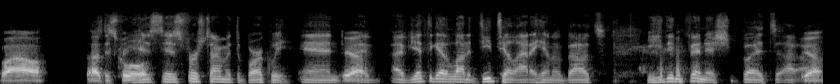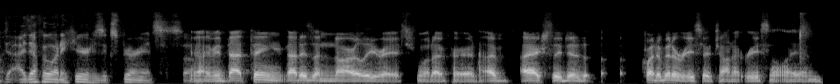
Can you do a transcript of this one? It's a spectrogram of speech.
Wow, that's his, cool. His, his first time at the Barkley, and Yeah. I've, I've yet to get a lot of detail out of him about. He didn't finish, but I, Yeah. I, I definitely want to hear his experience. So Yeah, I mean that thing that is a gnarly race from what I've heard. I've I actually did quite a bit of research on it recently, and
